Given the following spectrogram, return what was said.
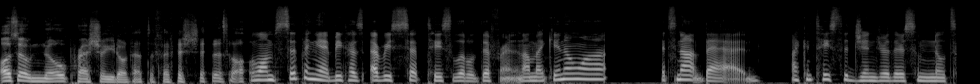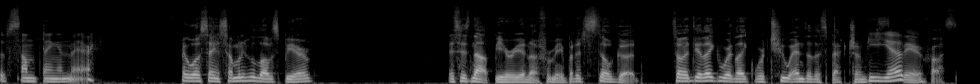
Also, no pressure. You don't have to finish it at all. Well, I'm sipping it because every sip tastes a little different. And I'm like, you know what? It's not bad. I can taste the ginger. There's some notes of something in there. I will say, someone who loves beer, this is not beery enough for me, but it's still good. So I feel like we're like we're two ends of the spectrum. just Yep. sitting across.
